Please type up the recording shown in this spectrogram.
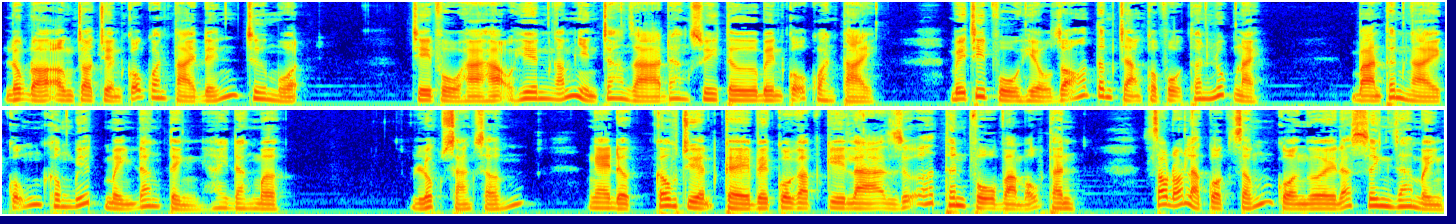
Lúc đó ông cho chuyển cỗ quan tài đến chưa muộn. Tri phủ Hà Hạo Hiên ngắm nhìn cha già đang suy tư bên cỗ quan tài. Vị tri phủ hiểu rõ tâm trạng của phụ thân lúc này. Bản thân ngài cũng không biết mình đang tỉnh hay đang mơ. Lúc sáng sớm, nghe được câu chuyện kể về cuộc gặp kỳ lạ giữa thân phụ và mẫu thân. Sau đó là cuộc sống của người đã sinh ra mình.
